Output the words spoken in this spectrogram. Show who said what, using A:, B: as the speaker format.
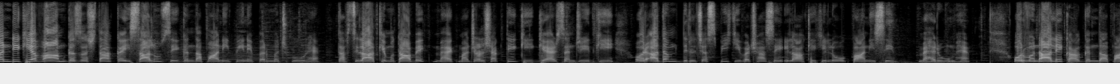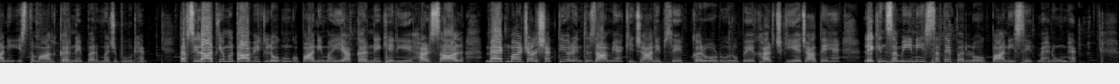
A: मंडी की आवाम गजश्ता कई सालों से गंदा पानी पीने पर मजबूर है। तफसीलात के मुताबिक महकमा जल शक्ति की गैर संजीदगी और अदम दिलचस्पी की वजह से इलाके के लोग पानी से महरूम हैं और वो नाले का गंदा पानी इस्तेमाल करने पर मजबूर हैं। तफसीलात के मुताबिक लोगों को पानी मुहैया करने के लिए हर साल महकमा जल शक्ति और इंतज़ामिया की जानब से करोड़ों रुपए खर्च किए जाते हैं, लेकिन ज़मीनी सतह पर लोग पानी से महरूम हैं।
